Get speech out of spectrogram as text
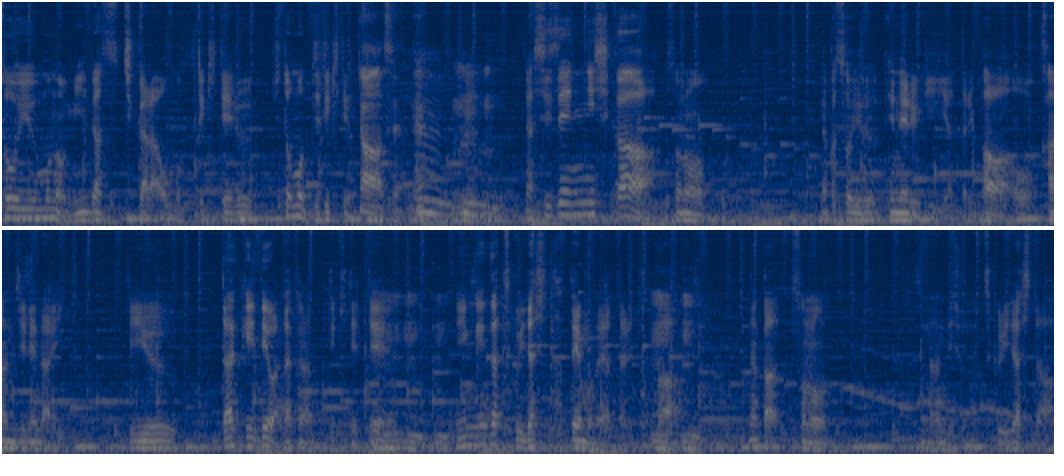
そういうものを見出す力を持ってきてる人も出てきてるんですよ。ああそうやね。うん。自然にしかそのなんかそういうエネルギーやったりパワーを感じれないっていうだけではなくなってきてて、うんうん人間が作り出した建物やったりとうんか、なんかそのなんでしょうね作り出した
